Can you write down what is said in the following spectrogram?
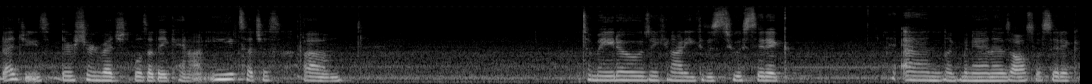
veggies. There's certain vegetables that they cannot eat, such as um, tomatoes. They cannot eat because it's too acidic, and like bananas, also acidic.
